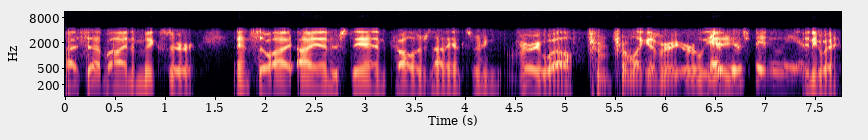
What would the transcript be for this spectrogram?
I sat behind a mixer, and so I I understand callers not answering very well from from like a very early They're age. just sitting there. Anyway,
